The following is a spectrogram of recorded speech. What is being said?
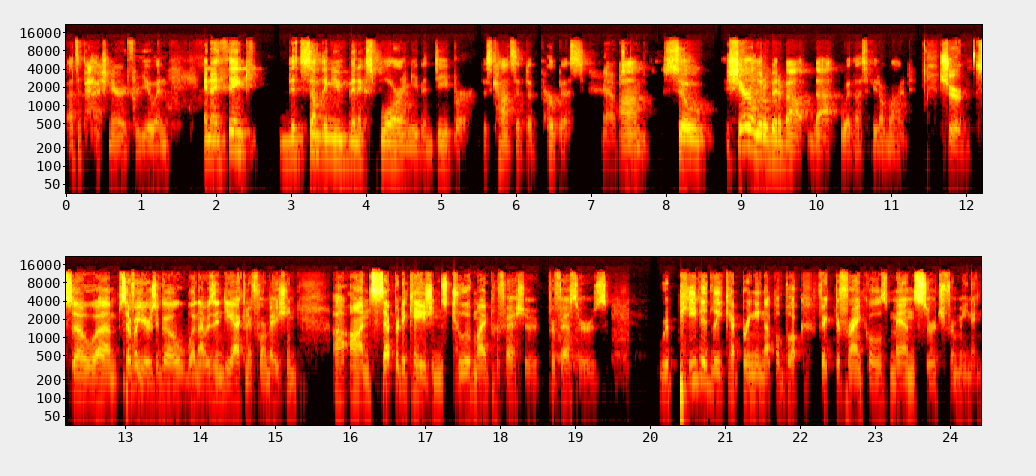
that's a passion area for you. And and i think it's something you've been exploring even deeper this concept of purpose. Yeah, um, so share a little bit about that with us if you don't mind. Sure. So um, several years ago when i was in diaconate formation uh, on separate occasions two of my professor, professors repeatedly kept bringing up a book viktor frankl's man's search for meaning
